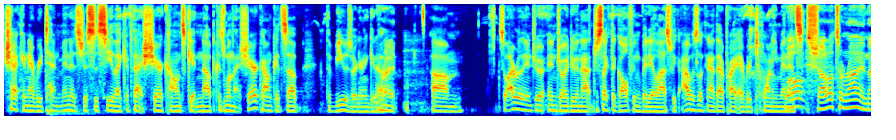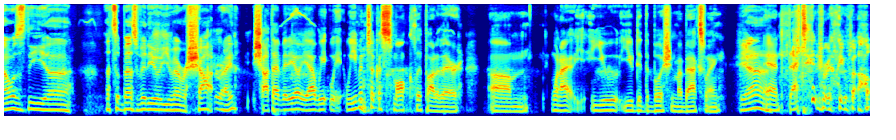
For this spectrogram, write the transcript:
checking every 10 minutes just to see like if that share count's getting up because when that share count gets up the views are going to get up right um, so I really enjoy enjoy doing that. Just like the golfing video last week, I was looking at that probably every twenty minutes. well shout out to ryan that was the uh that's the best video you've ever shot right Shot that video, yeah. We, we we even took a small clip out of there um, when I you you did the bush in my backswing, yeah and that did really well.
